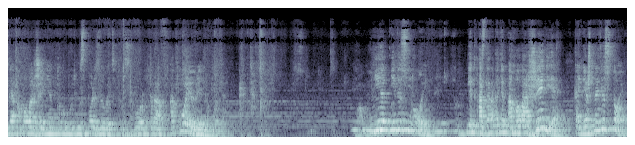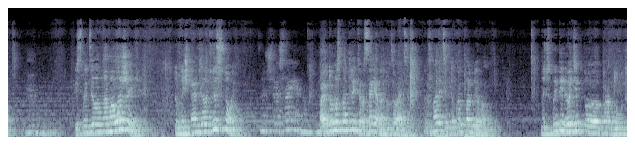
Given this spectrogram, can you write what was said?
для омоложения, то мы будем использовать сбор трав. Какое время года? Нет, не весной. Нет, а нет, омоложение, конечно, весной. Если мы делаем омоложение то мы начинаем делать весной. Значит, расстояние. Поэтому смотрите, расстояние называется. Смотрите, такой помером. Значит, вы берете продукт,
